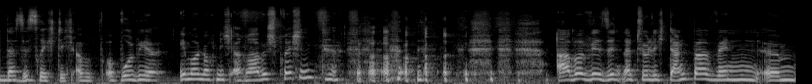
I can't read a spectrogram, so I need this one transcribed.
Das ist richtig, obwohl wir immer noch nicht Arabisch sprechen. Aber wir sind natürlich dankbar, wenn ähm,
